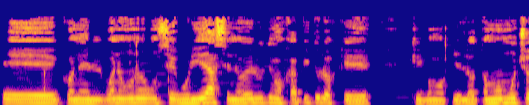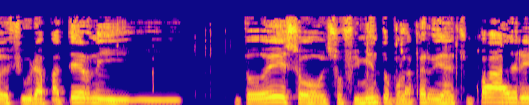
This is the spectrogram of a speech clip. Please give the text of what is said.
eh, con el, bueno, uno, un seguridad, se nos ve en últimos capítulos que, que como que lo tomó mucho de figura paterna y, todo eso, el sufrimiento por la pérdida de su padre.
